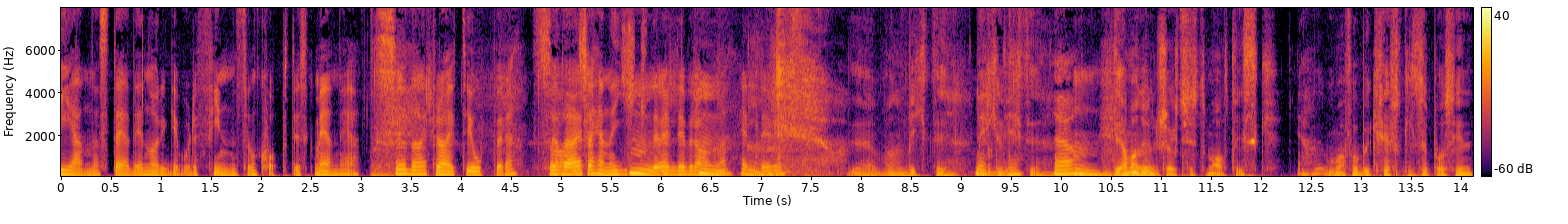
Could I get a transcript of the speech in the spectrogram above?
ene stedet i Norge hvor det finnes en koptisk menighet Se der. fra etiopere. Se Så, der. så henne gikk det Mm. veldig bra med, heldigvis. Det var viktig. Veldig Viktig. viktig. Ja. Mm. Det har man undersøkt systematisk. Ja. Hvor man får bekreftelse på sin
